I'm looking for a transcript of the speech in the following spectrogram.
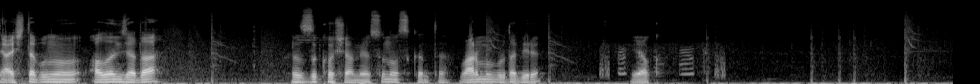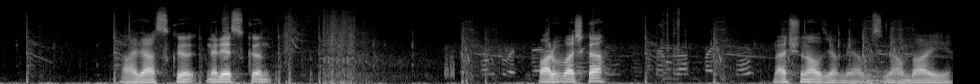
Ya işte bunu alınca da hızlı koşamıyorsun o sıkıntı. Var mı burada biri? Yok. Hala sıkıyor. Nereye sıkıyorsun? Var mı başka? Ben şunu alacağım ya bu silahım daha iyi.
